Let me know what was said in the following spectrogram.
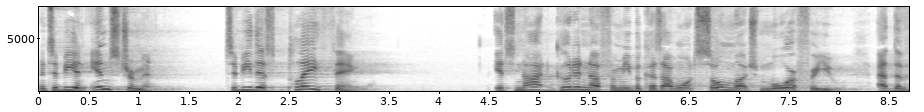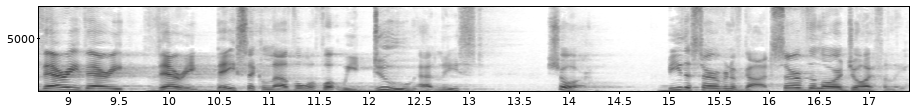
and to be an instrument, to be this plaything. It's not good enough for me because I want so much more for you. At the very, very, very basic level of what we do, at least, sure, be the servant of God, serve the Lord joyfully.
